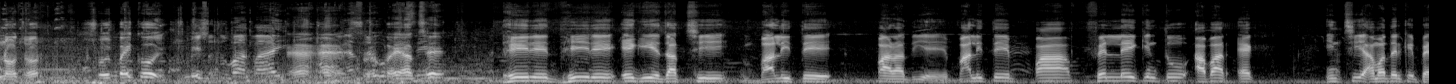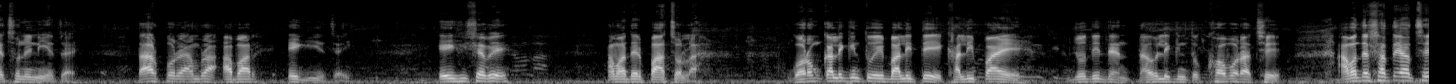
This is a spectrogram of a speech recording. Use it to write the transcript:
নজর। শোয়েব ভাই কই? মিস- হ্যাঁ হ্যাঁ শোয়েব ভাই আছে। ধীরে ধীরে এগিয়ে যাচ্ছি বালিতে পাড়া দিয়ে। বালিতে পা ফেললেই কিন্তু আবার এক ইঞ্চি আমাদেরকে পেছনে নিয়ে যায়। তারপরে আমরা আবার এগিয়ে যাই। এই হিসাবে আমাদের পা চলা। গরমকালে কিন্তু এই বালিতে খালি পায়ে যদি দেন, তাহলে কিন্তু খবর আছে। আমাদের সাথে আছে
